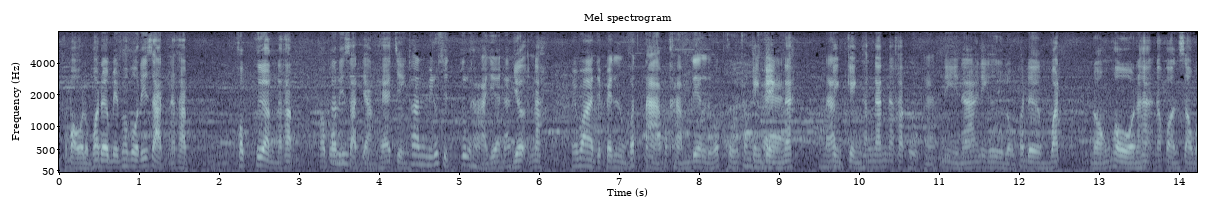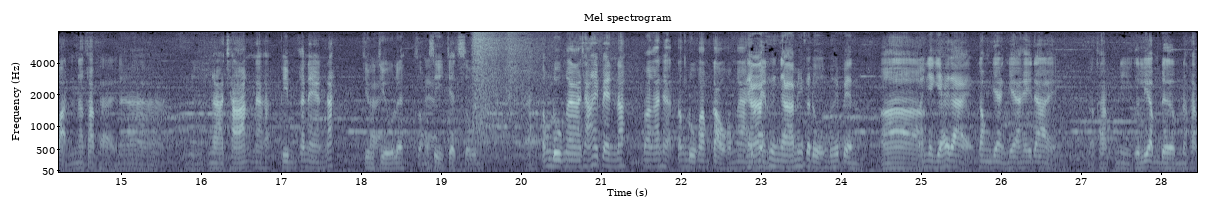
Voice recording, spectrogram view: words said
เขาบอกว่าหลวงพ่อเดิมเป็นพระโพธิสัตว์นะครับครบเครื่องนะครับ พระโพธิสัตว์อย่างแท้จริง ท่านมีลูกศิษย์ลูกหาเยอะนะ เยอะนะ ไม่ว่าจะเป็นหลวงพ่อตาพระขามเรียงหรือว่าโคงช่องแคเก่งๆนะนะ เก่งๆทั้งนั้นนะครับถูกนะนี่นะนี่คือหลวงพ่อเดิมวัดหนองโพนะฮะนครสวรรค์นะครับใช่นะงาช้างนะครับพิมพ์คะแนนนะจิ๋วๆเลย 2470นะต้องดูงาช้างให้เป็นนะว่างั้นเนี่ยต้องดูความเก่าของงาให้งาเป็นคืองาไม่กระดูกมือให้เป็นอ่าต้องแยกแยะให้ได้ ต้องแยกแยะให้ได้นะครับนี่คือเลี่ยมเดิมนะครับ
